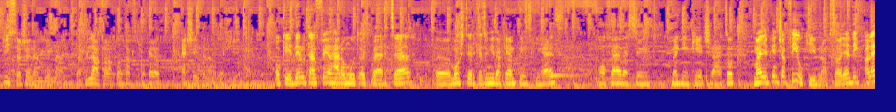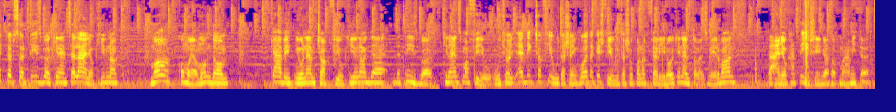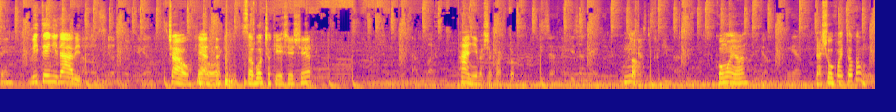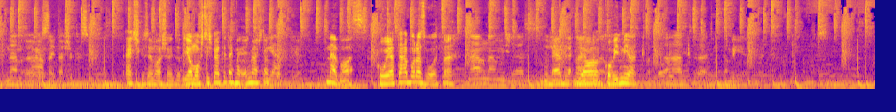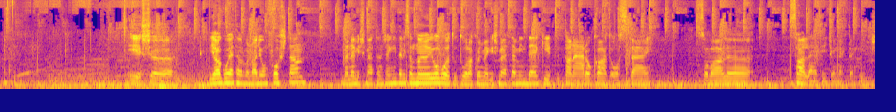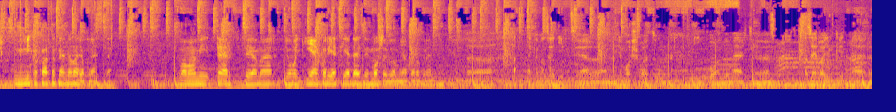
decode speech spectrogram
biztos, hogy nem bírnám. Tehát, hogy le a a taxisok előtt, esélytelen, hogy ezt bírnám. Oké, okay, délután fél három múlt 5 perccel, most érkezünk ide a Kempinskihez, ahol felveszünk megint két srácot. Ma egyébként csak fiúk hívnak, szóval hogy eddig a legtöbbször 10-ből 9 lányok hívnak. Ma, komolyan mondom, kb. jó nem csak fiúk hívnak, de, de 10-ből 9 ma fiú. Úgyhogy eddig csak fiú utasaink voltak, és fiú utasok vannak felírva, úgyhogy nem tudom ez miért van. Lányok, hát ti is hívjatok már, mi történt? Vitényi Dávid! Ciao, gyertek! Szóval bocs a késésért. Hány évesek vagytok? 14. Na, komolyan? Igen. Igen. Tesók vagytok amúgy? Nem, ö, osztálytársak leszünk. Esküszöm hasonlított. Ja, most ismertétek meg egymást Igen. akkor? Ne basz. Kólyatábor az volt már? Nem, nem is lesz. Nem, le- ja, Covid miatt? Hát, ami... És uh, ja, a nagyon fostam, mert nem ismertem senkit, de viszont nagyon jó volt utólag, hogy megismertem mindenkit, tanárokat, osztály. Szóval uh, szal lehet így, hogy nektek nincs. Mik akartak lenni, nagyok lettek? Van valami terv, cél már? Jó, hogy ilyenkor ilyet kérdezni, most ez mi akarok lenni. Ö, hát nekem az egyik cél, ugye most voltunk boltban, mert azért vagyunk itt, mert ö,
